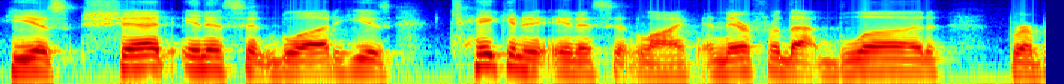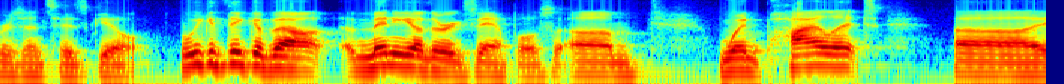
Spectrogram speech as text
He has shed innocent blood. He has taken an innocent life, and therefore that blood represents his guilt. We can think about many other examples. Um, when Pilate uh,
